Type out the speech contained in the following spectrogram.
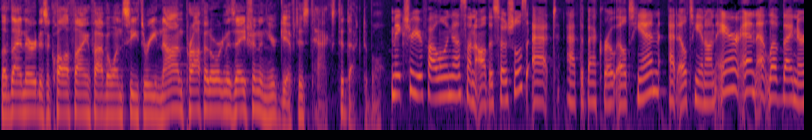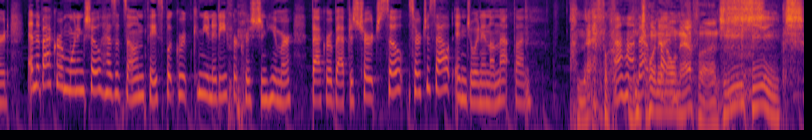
Love Thy Nerd is a qualifying oh 501c3 nonprofit organization, and your gift is tax deductible. Make sure you're following us on all the socials at at the back row LTN, at LTN on air, and at Love Thy Nerd. And the Back Row Morning Show has its own Facebook group community for Christian humor, Back Row Baptist Church. So search us out and join in on that fun. On that fun. Uh-huh, that Joining fun. on that fun. Just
